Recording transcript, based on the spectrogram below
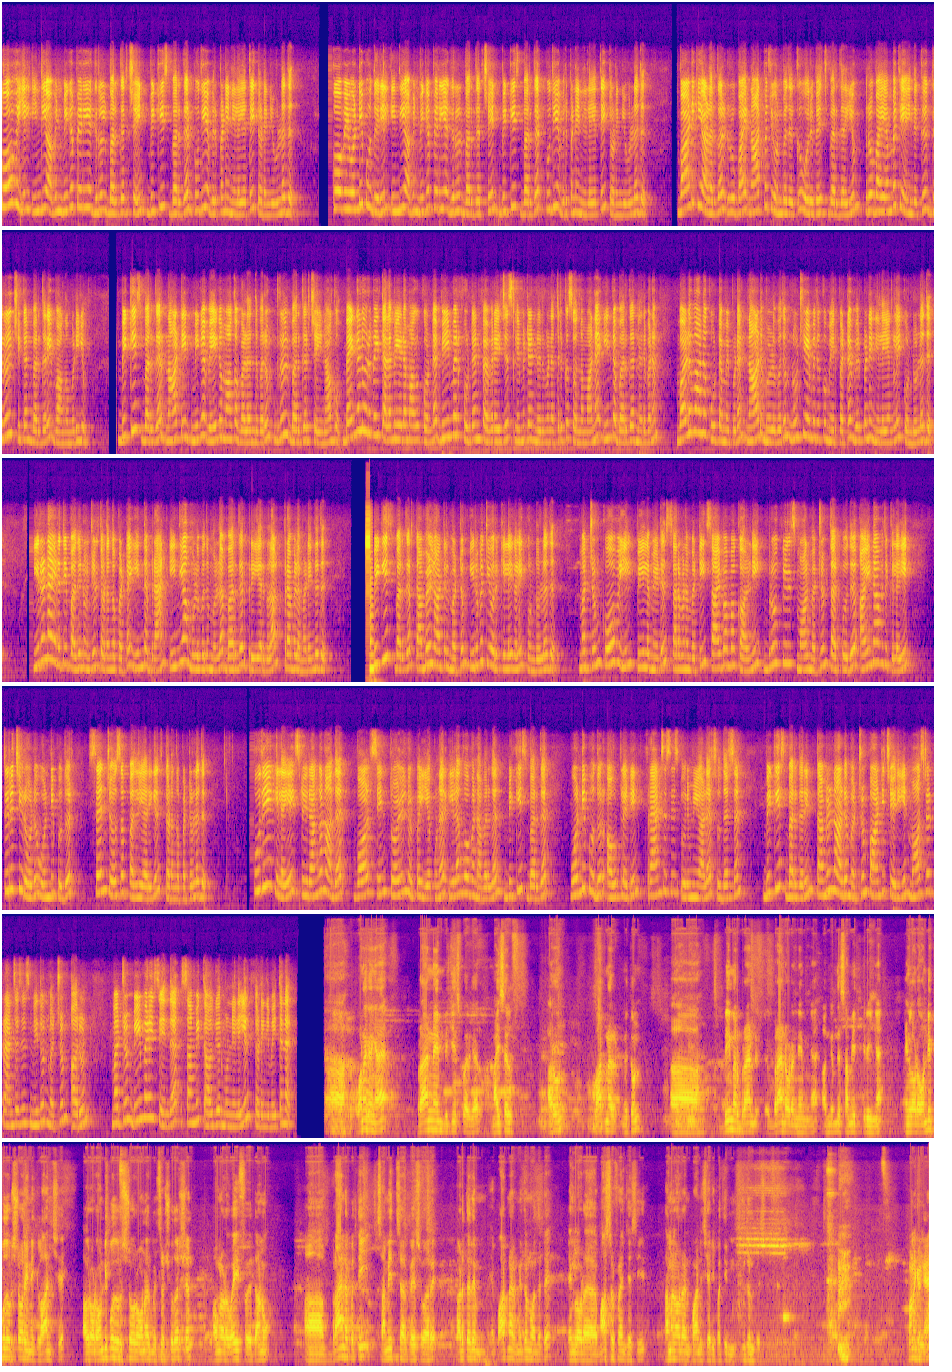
கோவையில் இந்தியாவின் மிகப்பெரிய grill burger chain Biggies burger புதிய விற்பனை நிலையத்தை தொடங்கியுள்ளது. கோவை ஒண்டிபுதூரில் இந்தியாவின் மிகப்பெரிய grill burger chain Biggies burger புதிய விற்பனை நிலையத்தை தொடங்கியுள்ளது. வாடிக்கையாளர்கள் ரூபாய் நாற்பத்தி ஒன்பதுக்கு ஒரு வெஜ் பர்கரையும் ரூபாய் எண்பத்தி ஐந்துக்கு கிரில் சிக்கன் பர்கரை வாங்க முடியும். பிக்கிஸ் பர்கர் நாட்டின் மிக வேகமாக வளர்ந்து வரும் கிரில் பர்கர் செயின் ஆகும். பெங்களூருவை தலைமையிடமாக கொண்ட Beemer food and beverages limited நிறுவனத்திற்கு சொந்தமான இந்த பர்கர் நிறுவனம் வலுவான கூட்டமைப்புடன் நாடு முழுவதும் நூற்றி ஐம்பதுக்கும் மேற்பட்ட விற்பனை நிலையங்களை கொண்டுள்ளது. இரண்டாயிரத்தி பதினொன்றில் தொடங்கப்பட்ட இந்த பிராண்ட் இந்தியா முழுவதும் உள்ள பர்கர் பிரியர்களால் பிரபலமடைந்தது. பிகிஸ் பர்கர் தமிழ்நாட்டில் மட்டும் இருபத்தி ஒரு கிளைகளை கொண்டுள்ளது. மற்றும் கோவையில் Peelamedu Saravanampatti Saibaba colony Brookefields mall மற்றும் தற்போது ஐந்தாவது கிளையை Trichy road Ondipudur saint Joseph பள்ளி அருகில் தொடங்கப்பட்டுள்ளது. புதிய கிளையை ஸ்ரீ ரங்கநாதர் வால்ஸின் தொழில்நுட்ப இயக்குனர் இளங்கோவன் அவர்கள் பிக்கிஸ் பர்கர் ஒண்டிப்புதூர் அவுட்லெட்டின் பிரான்சிசிஸ் உரிமையாளர் சுதர்சன் பிக்கிஸ் பர்கரின் தமிழ்நாடு மற்றும் பாண்டிச்சேரியின் மாஸ்டர் பிரான்சிசிஸ் மிதுன் மற்றும் அருண் மற்றும் பீமரை சேர்ந்த சமித் ஆகியோர் முன்னிலையில் தொடங்கி வைத்தனர். வணக்கங்க. Brand name Biggies burger myself Arun partner Mithun Beemer brand பிராண்டோட நேமுங்க அங்கேருந்து சமித் கிரிங்க. எங்களோட ஒண்டிப்புதூர் ஸ்டோர் இன்றைக்கி லான்ச்சு அவரோட Ondipudur store owner mister Sudarshan அவங்களோட ஒய்ஃப் தனு பிராண்டை பற்றி சமித் சார் பேசுவார். அடுத்தது பார்ட்னர் மிதுன் வந்துட்டு எங்களோட master franchisee Tamil Nadu and Pondicherry பற்றி மிதுன் பேசுகிறேன் வணக்கங்க.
